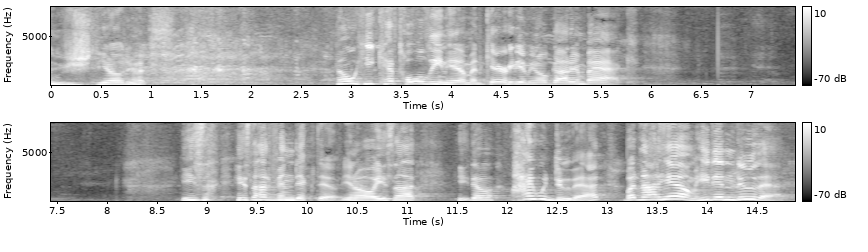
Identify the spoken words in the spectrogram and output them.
you know, no, he kept holding him and carried him, you know, got him back. He's, he's not vindictive, you know, he's not, you know, I would do that, but not him. He didn't do that.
